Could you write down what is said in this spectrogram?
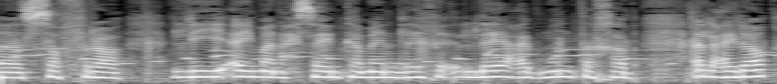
الصفراء لأيمن حسين كمان لاعب منتخب العراق.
